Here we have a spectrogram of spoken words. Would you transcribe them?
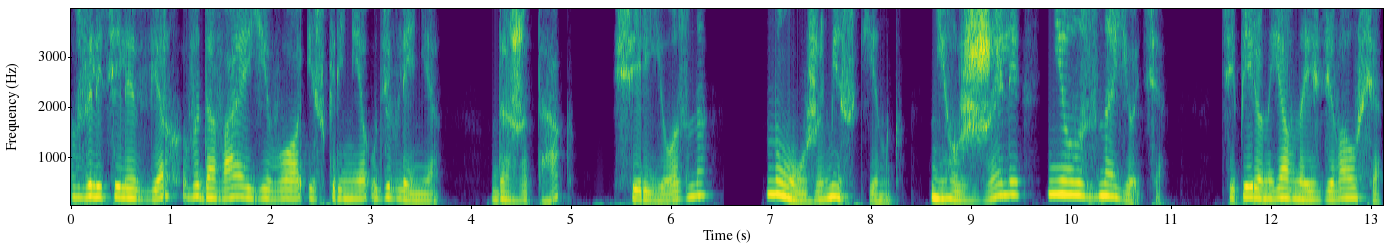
взлетели вверх, выдавая его искреннее удивление. «Даже так? Серьезно? Ну уже, мисс Кинг, неужели не узнаете? Теперь он явно издевался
